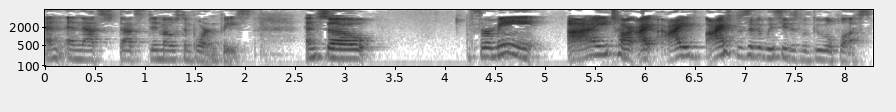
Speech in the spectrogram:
and and that's that's the most important piece. And so for me, I talk. I, I I specifically see this with Google Plus.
